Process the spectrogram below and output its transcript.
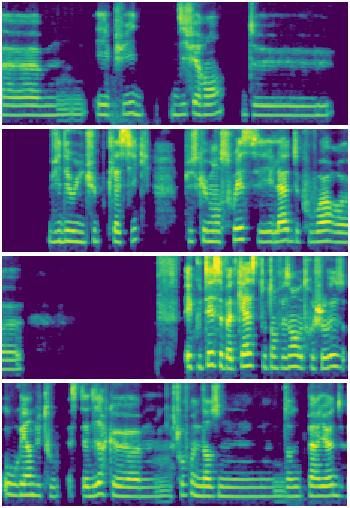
et puis différent de vidéos YouTube classiques puisque mon souhait, c'est là de pouvoir, heu f écouter ce podcast tout en faisant autre chose ou rien du tout. C'est-à-dire que, je trouve qu'on est dans une période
